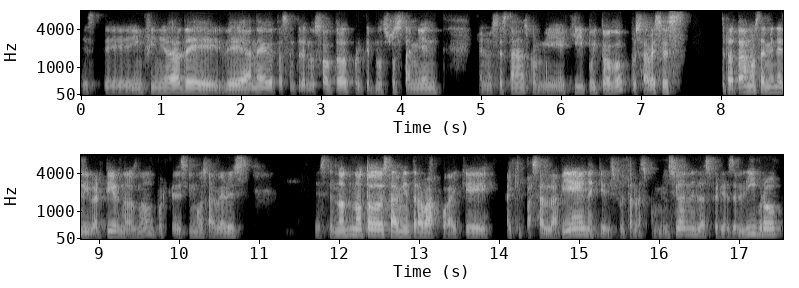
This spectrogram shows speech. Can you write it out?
este, infinidad de, de, anécdotas entre nosotros, porque nosotros también en los stands con mi equipo y todo, pues a veces tratamos también de divertirnos, ¿no? Porque decimos, a ver, es, este, no, no todo está bien trabajo, hay que, hay que pasarla bien, hay que disfrutar las convenciones, las ferias del libro,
